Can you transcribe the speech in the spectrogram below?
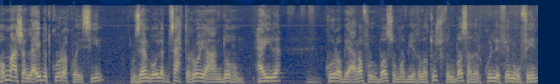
هم عشان لعيبة كورة كويسين وزي ما بقول لك مساحة الرؤية عندهم هايلة كورة بيعرفوا يباصوا ما بيغلطوش في الباصة غير كل فين وفين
